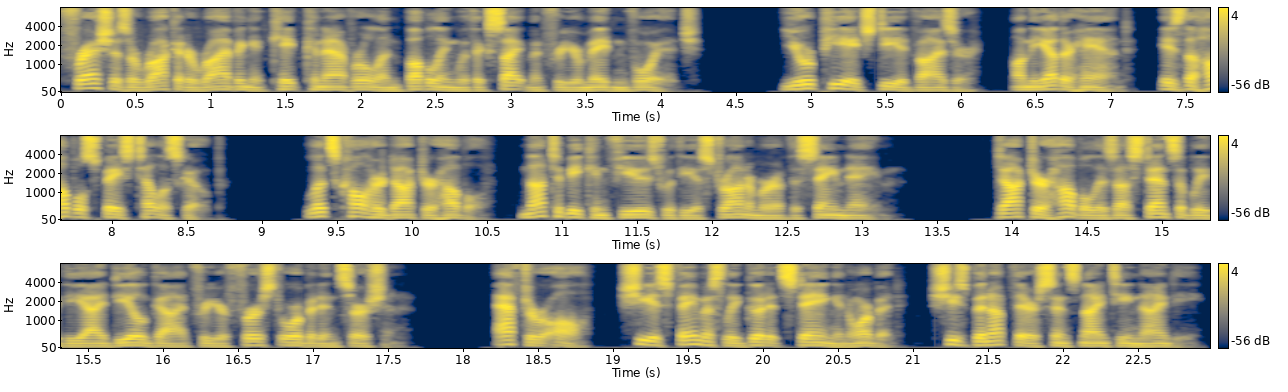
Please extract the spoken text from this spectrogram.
fresh as a rocket arriving at Cape Canaveral and bubbling with excitement for your maiden voyage. Your PhD advisor, on the other hand, is the Hubble Space Telescope. Let's call her Dr. Hubble, not to be confused with the astronomer of the same name. Dr. Hubble is ostensibly the ideal guide for your first orbit insertion. After all, she is famously good at staying in orbit, she's been up there since 1990.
